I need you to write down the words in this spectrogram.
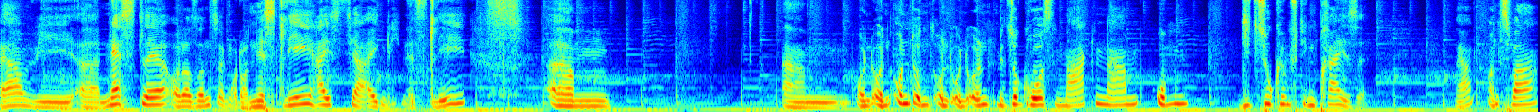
ja, wie äh, Nestle oder sonst irgendwas, oder Nestlé heißt ja eigentlich Nestlé. Ähm, ähm, und, und, und, und, und, und, und, mit so großen Markennamen um die zukünftigen Preise. Ja, und zwar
